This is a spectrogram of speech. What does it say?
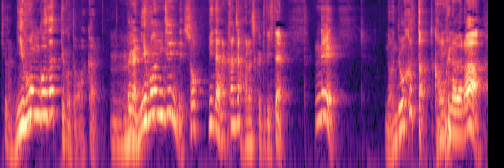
けど日本語だってことはわかる。うんだから日本人でしょ？みたいな感じで話しかけてきたよ。で、なんでわかった？とか思いながら、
